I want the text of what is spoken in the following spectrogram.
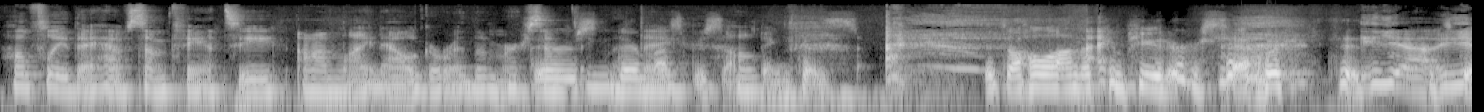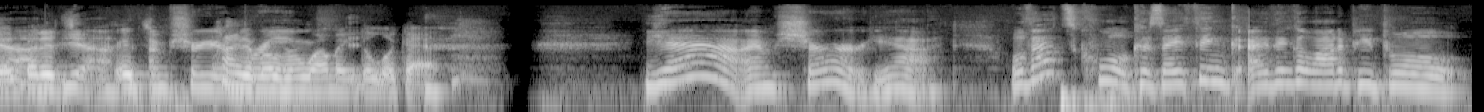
hopefully they have some fancy online algorithm or There's, something there must be something because it's all on the computer so it's, yeah it's yeah but it's, yeah. it's i'm sure you're kind brain... of overwhelming to look at yeah, I'm sure. Yeah. Well, that's cool because I think I think a lot of people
